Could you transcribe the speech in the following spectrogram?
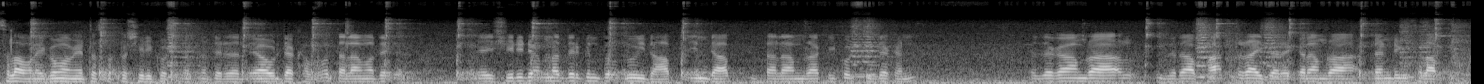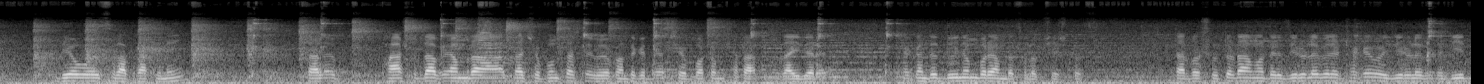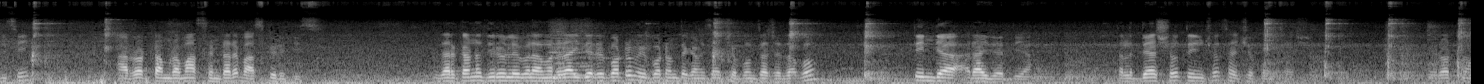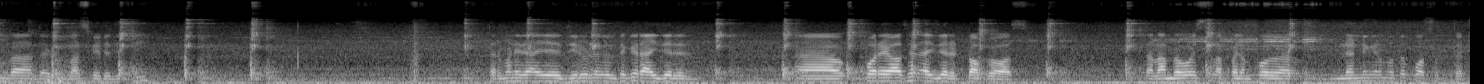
আসসালামু আলাইকুম, আমি একটা ছোট্ট সিঁড়ি করছি, আপনাদের লেআউট দেখাবো। তাহলে আমাদের এই সিঁড়িটা আপনাদের কিন্তু দুই ধাপ, তিন ধাপ। তাহলে আমরা কি করছি দেখেন, এই জায়গায় আমরা যেটা ফার্স্ট রাইজার এখানে আমরা ল্যান্ডিং স্ল্যাব দিয়ে ওই স্ল্যাব রাখি নেই। তাহলে ফার্স্ট ধাপে আমরা চারশো পঞ্চাশ ওখান থেকে দেড়শো বটম শাটার রাইজারের এখান থেকে দুই নম্বরে আমরা স্ল্যাব শেষ করছি। তারপর সুতোটা আমাদের জিরো লেভেলে থাকে, ওই জিরো লেভেলে দিয়ে দিছি। আর রডটা আমরা মাছ সেন্টারে বাস করে দিছি। যার কারণে জিরো লেভেলে আমার রাইজারের বটম এই বটম থেকে আমি চারশো পঞ্চাশে যাব। তিনটা রাইজার দিয়া। তাহলে দেড়শো, তিনশো, চারশো পঞ্চাশ। রডটা আমরা দেখ, বাস কেটে দিচ্ছি তার মানে জিরো লেভেল থেকে রাইজারের পরেও আছে রাইজারের টপেও আছে। তাহলে আমরা ওই স্ল্যাব পাইলাম ল্যান্ডিংয়ের মতো পঁচাত্তর।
